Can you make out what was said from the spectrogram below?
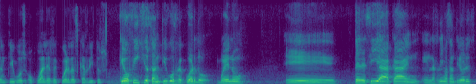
Antiguos o cuáles recuerdas, Carlitos? ¿Qué oficios antiguos recuerdo? Bueno, eh, te decía acá en, en, las rimas anteriores,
